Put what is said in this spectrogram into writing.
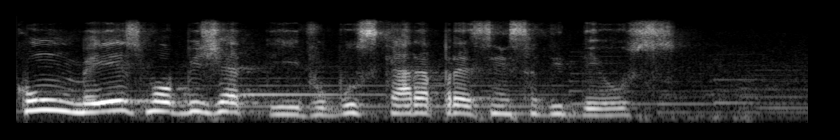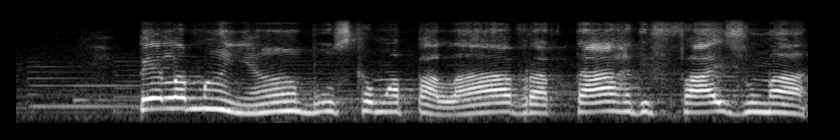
com o mesmo objetivo, buscar a presença de Deus. Pela manhã busca uma palavra, à tarde faz uma,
